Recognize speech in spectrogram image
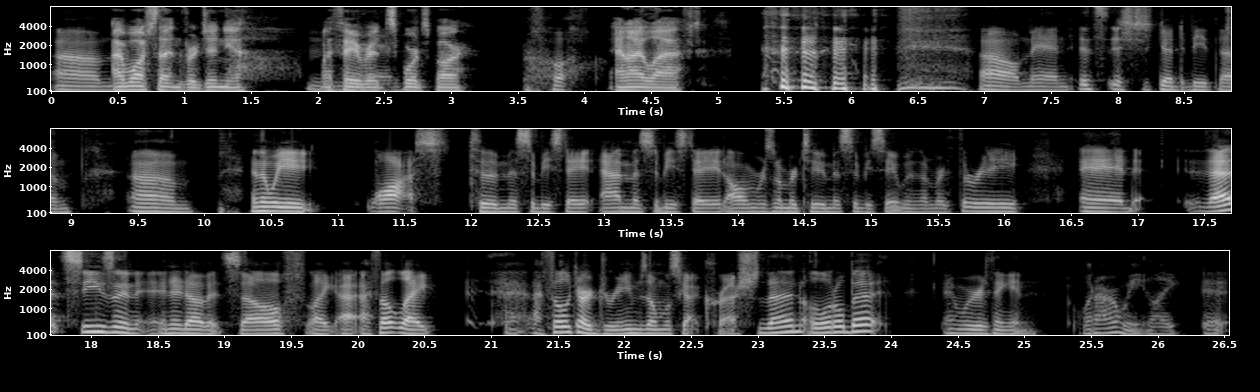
Um, I watched that in Virginia, my favorite man. sports bar, Oh. and I laughed. oh man, it's it's just good to beat them. Um, and then we lost to Mississippi State at Mississippi State. Auburn was number two, Mississippi State was number three, and that season in and of itself, like I, I felt like I felt like our dreams almost got crushed then a little bit, and we were thinking, what are we like? It,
